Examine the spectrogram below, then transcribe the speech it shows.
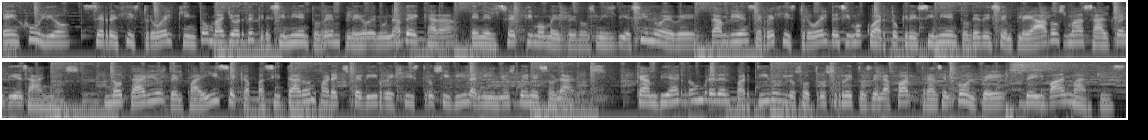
En julio, se registró el quinto mayor decrecimiento de empleo en una década. En el séptimo mes de 2019, también se registró el decimocuarto crecimiento de desempleados más alto en 10 años. Notarios del país se capacitaron para expedir registro civil a niños venezolanos cambiar nombre del partido y los otros retos de la FARC tras el golpe de Iván Márquez.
